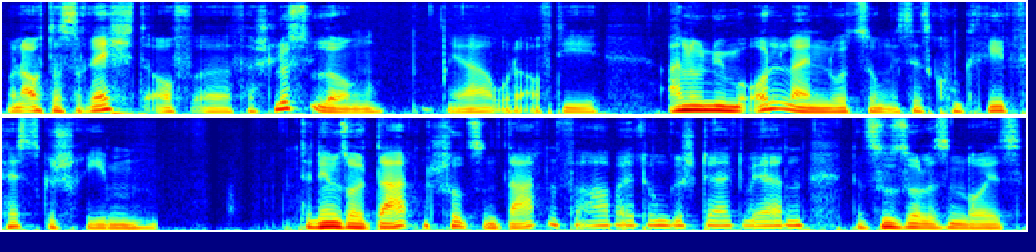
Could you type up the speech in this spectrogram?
Und auch das Recht auf äh, Verschlüsselung ja, oder auf die anonyme Online-Nutzung ist jetzt konkret festgeschrieben. Daneben soll Datenschutz und Datenverarbeitung gestärkt werden. Dazu soll es ein neues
